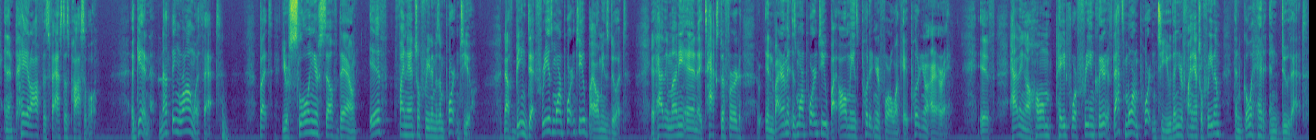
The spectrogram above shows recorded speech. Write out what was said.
and then pay it off as fast as possible. Again, nothing wrong with that. But you're slowing yourself down if financial freedom is important to you. Now, if being debt free is more important to you, by all means do it. If having money in a tax deferred environment is more important to you, by all means put it in your 401k, put it in your IRA. If having a home paid for free and clear, if that's more important to you than your financial freedom, then go ahead and do that.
